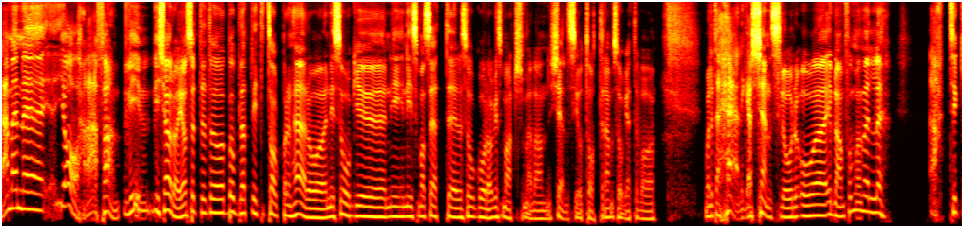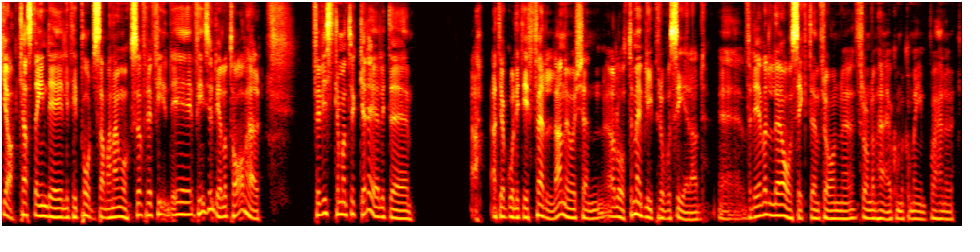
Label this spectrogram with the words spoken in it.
nej men, eh, ja, ah, fan. Vi, vi kör då. Jag har suttit och bubblat lite tag på den här och ni såg ju, ni, ni som har sett såg gårdagens match mellan Chelsea och Tottenham såg att det var, var lite härliga känslor och eh, ibland får man väl, eh, ah, tycker jag, kasta in det lite i poddsammanhang också för det, fin- det finns ju en del att ta av här. För visst kan man tycka det är lite ja, att jag går lite i fällan nu och känner, jag låter mig bli provocerad. Eh, för det är väl avsikten från, från de här jag kommer komma in på här nu.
